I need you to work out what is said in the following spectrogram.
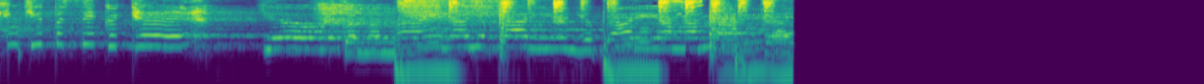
can keep a secret, can you? Got my mind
